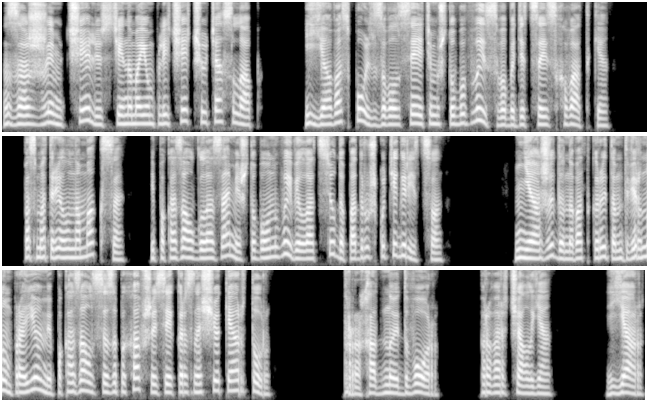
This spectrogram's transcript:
зажим челюсти на моем плече чуть ослаб, и я воспользовался этим, чтобы высвободиться из схватки. Посмотрел на Макса и показал глазами, чтобы он вывел отсюда подружку-тигрицу. Неожиданно в открытом дверном проеме показался запыхавшийся и краснощекий Артур. «Проходной двор!» — проворчал я. «Яр!»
